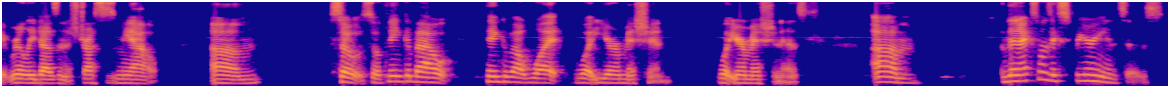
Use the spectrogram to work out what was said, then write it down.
It really does, and it stresses me out. Um, so so think about think about what what your mission what your mission is. Um, the next one's experiences.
